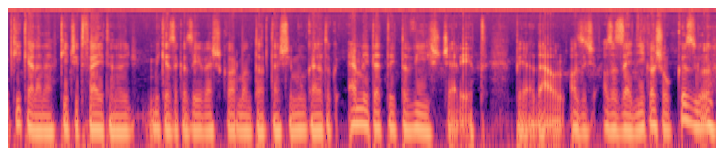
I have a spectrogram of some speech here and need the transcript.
ki kellene kicsit fejteni, hogy mik ezek az éves karbantartási munkálatok. Említette itt a vízcserét például, az is az, az egyik a sok közül?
